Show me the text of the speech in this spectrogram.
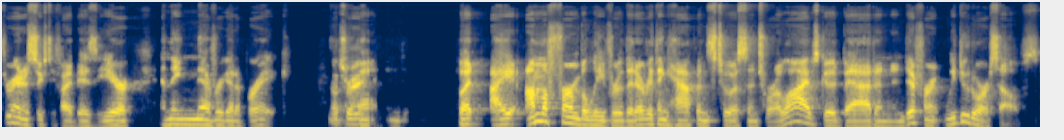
365 days a year and they never get a break That's right. and, but I, I'm a firm believer that everything happens to us into our lives, good, bad, and indifferent, we do to ourselves.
